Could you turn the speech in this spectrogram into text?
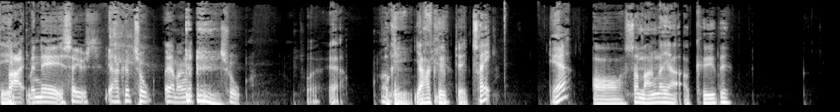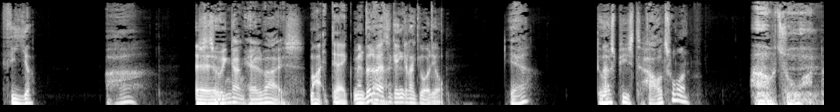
Det, Nej, men øh, seriøst. Jeg har købt to, og jeg mangler to. Tror jeg. Ja. Okay, jeg har købt øh, tre, Ja. Og så mangler jeg at købe fire. Ah. Så det er jo ikke engang halvvejs. Nej, det er ikke. Men ved du, hvad jeg til gengæld har gjort i år? Ja. Du har spist havtoren. Havtoren.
